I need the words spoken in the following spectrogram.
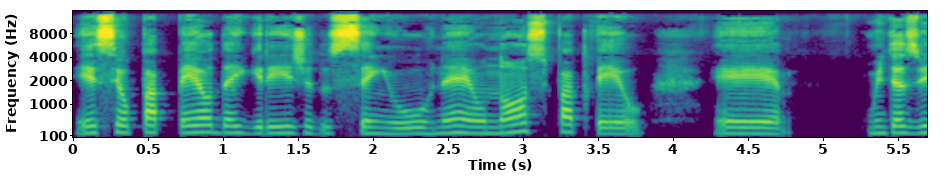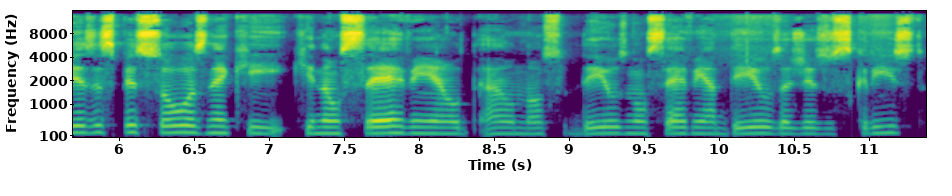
Esse é o papel da Igreja do Senhor, né? É o nosso papel. É, muitas vezes as pessoas né, que, que não servem ao, ao nosso Deus, não servem a Deus, a Jesus Cristo,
